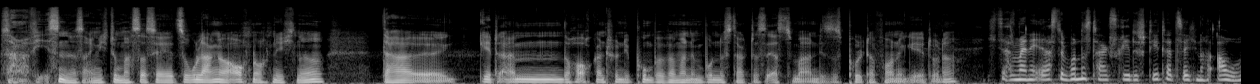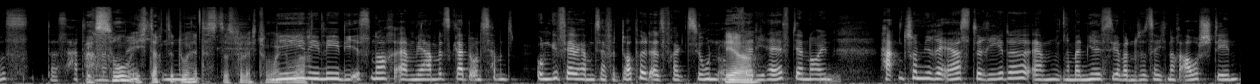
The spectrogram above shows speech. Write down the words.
Sag mal, wie ist denn das eigentlich? Du machst das ja jetzt so lange auch noch nicht, ne? Da äh, geht einem doch auch ganz schön die Pumpe, wenn man im Bundestag das erste Mal an dieses Pult da vorne geht, oder? Ich dachte, meine erste Bundestagsrede steht tatsächlich noch aus. Das hatte ich Ach noch so, nicht. ich dachte, du Mhm. hättest das vielleicht schon mal Nee, gemacht. nee, nee, die ist noch, ähm, wir haben jetzt gerade bei uns haben ungefähr, wir haben uns ja verdoppelt als Fraktion, ungefähr Ja. die Hälfte der Neuen hatten schon ihre erste Rede. Ähm, bei mir ist sie aber tatsächlich noch ausstehen.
